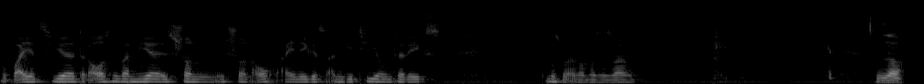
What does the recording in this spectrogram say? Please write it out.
Wobei jetzt hier draußen bei mir ist schon, ist schon auch einiges an Getier unterwegs. Muss man einfach mal so sagen. So,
